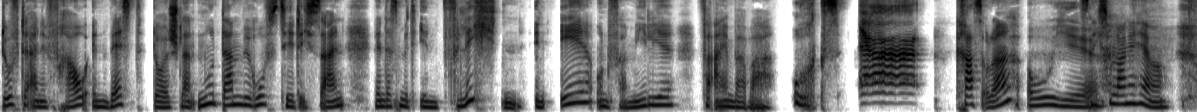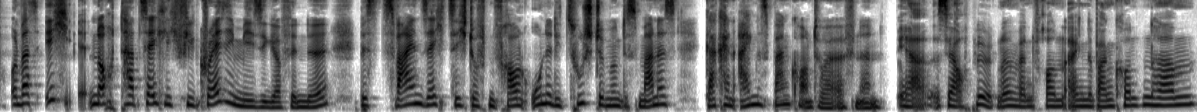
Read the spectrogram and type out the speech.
durfte eine Frau in Westdeutschland nur dann berufstätig sein, wenn das mit ihren Pflichten in Ehe und Familie vereinbar war. Urks. Äh, krass, oder? Oh Ist yeah. nicht so lange her. Und was ich noch tatsächlich viel crazy-mäßiger finde, bis 62 durften Frauen ohne die Zustimmung des Mannes gar kein eigenes Bankkonto eröffnen. Ja, ist ja auch blöd, ne? Wenn Frauen eigene Bankkonten haben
